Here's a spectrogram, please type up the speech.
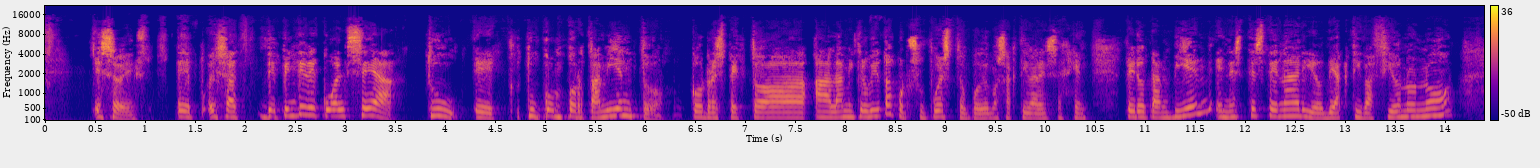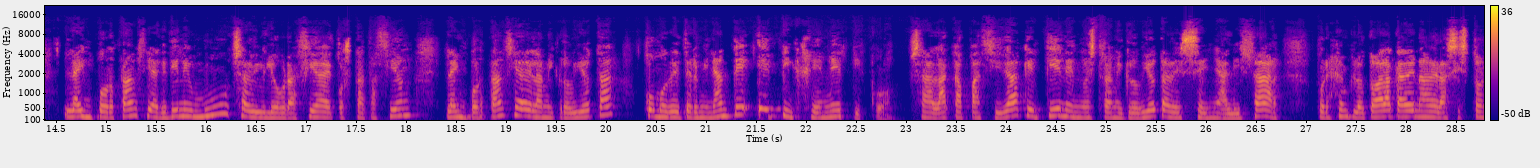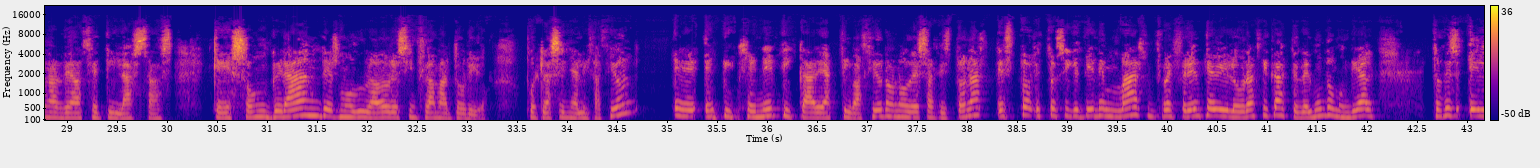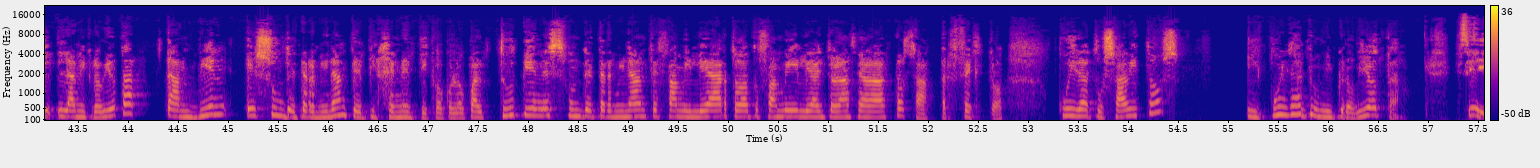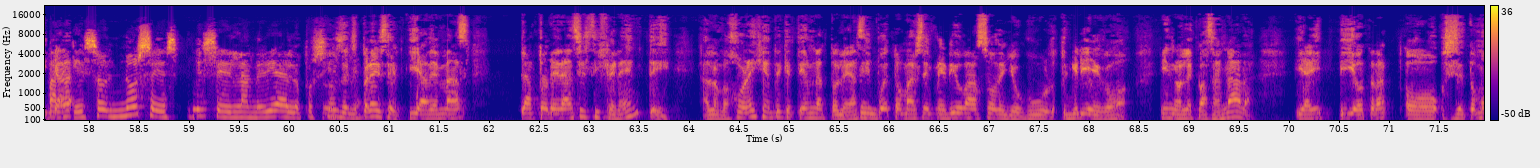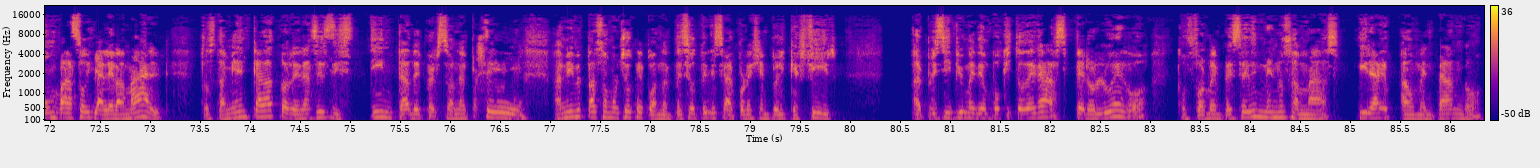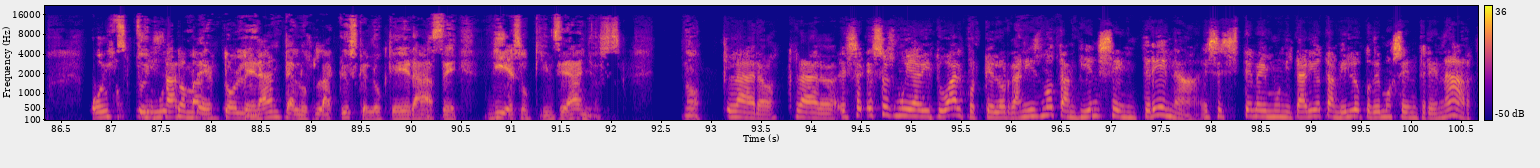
Eso es. Eh, o sea, depende de cuál sea tu, eh, tu comportamiento con respecto a, la microbiota, por supuesto, podemos activar ese gen. Pero también en este escenario de activación o no, la importancia que tiene mucha bibliografía de constatación, la importancia de la microbiota como determinante epigenético. O sea, la capacidad que tiene nuestra microbiota de señalizar, por ejemplo, toda la cadena de las histonas de acetilasas, que son grandes moduladores inflamatorios. Pues la señalización eh, epigenética de activación o no de esas histonas, esto, esto sí que tiene más referencia bibliográfica que del mundo mundial. Entonces, el, la microbiota también es un determinante epigenético, con lo cual tú tienes un determinante familiar, toda tu familia, intolerancia a la lactosa, perfecto. Cuida tus hábitos y cuida tu microbiota. Sí, para que eso no se exprese en la medida de lo posible. No se exprese. Y además, la tolerancia es diferente. A lo mejor hay gente que tiene una tolerancia y puede tomarse medio vaso de yogur griego y no le pasa nada. Y hay, y otra, o si se toma un vaso ya le va mal. Entonces también cada tolerancia es distinta de persona a persona. A mí me pasó mucho que cuando empecé a utilizar, por ejemplo, el kefir, al principio me dio un poquito de gas, pero luego, conforme empecé de menos a más, ir aumentando, Hoy estoy mucho más tolerante a los lácteos que lo que era hace 10 o 15 años. ¿No? Claro, claro. Eso, eso, es muy habitual porque el organismo también se entrena. Ese sistema inmunitario también lo podemos entrenar.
